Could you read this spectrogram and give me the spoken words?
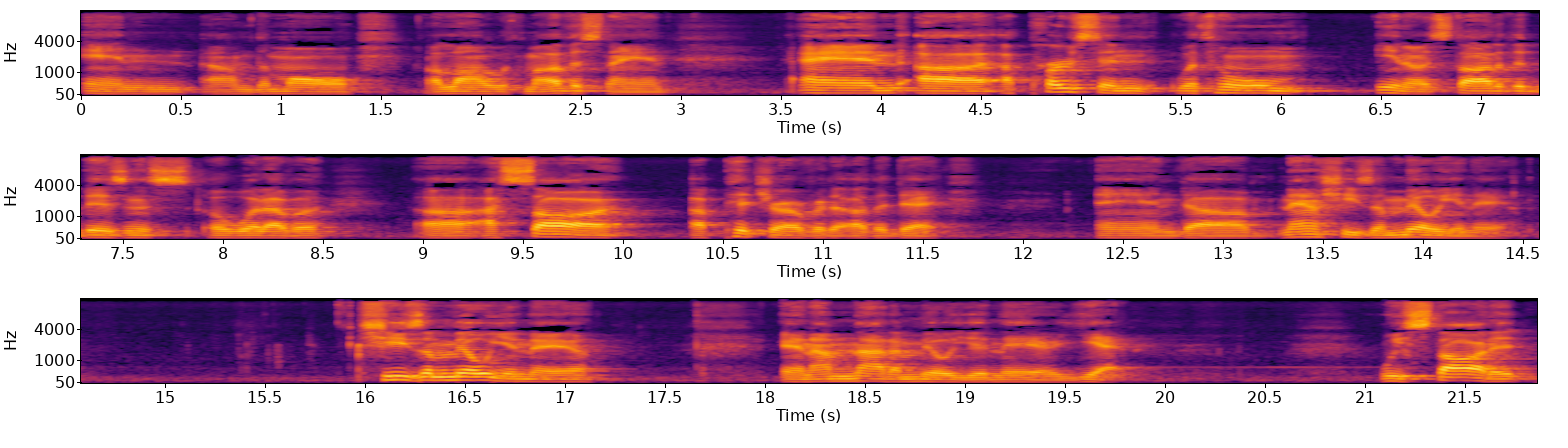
in um, the mall along with my other stand, and uh, a person with whom you know started the business or whatever uh, I saw a picture of her the other day, and uh, now she's a millionaire. She's a millionaire, and I'm not a millionaire yet. We started,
